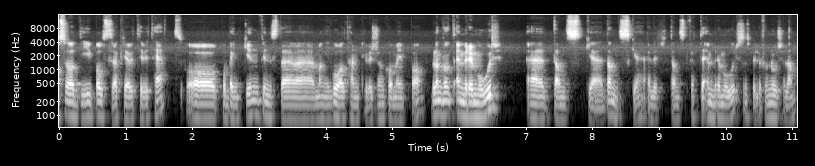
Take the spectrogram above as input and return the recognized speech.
Altså, de bolstrer av kreativitet. Og på benken finnes det mange gode alternativer som kommer innpå. Blant annet Emre Mor. Eh, danske, danske eller danskfødte Emre Mor, som spiller for Nordsjælland.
